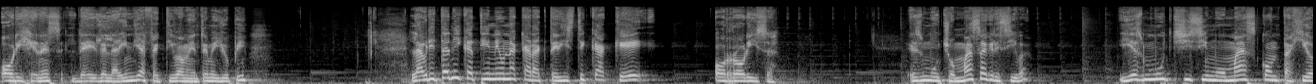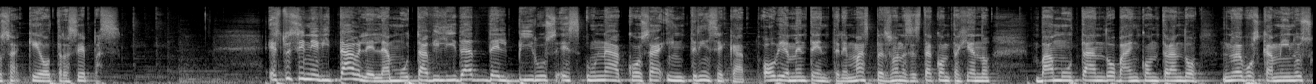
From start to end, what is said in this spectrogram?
orígenes de, de, la India, efectivamente, Miyupi, la británica tiene una característica que horroriza es mucho más agresiva y es muchísimo más contagiosa que otras cepas. Esto es inevitable, la mutabilidad del virus es una cosa intrínseca. Obviamente entre más personas se está contagiando, va mutando, va encontrando nuevos caminos,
